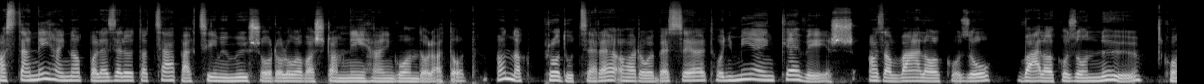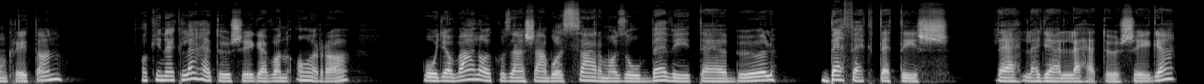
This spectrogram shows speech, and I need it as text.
Aztán néhány nappal ezelőtt a Cápák című műsorról olvastam néhány gondolatot. Annak producere arról beszélt, hogy milyen kevés az a vállalkozó, vállalkozó nő konkrétan, akinek lehetősége van arra, hogy a vállalkozásából származó bevételből befektetésre legyen lehetősége,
